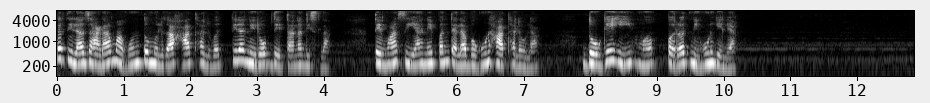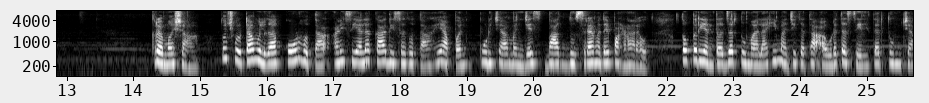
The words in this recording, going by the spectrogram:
तर तिला झाडामागून तो मुलगा हात हलवत तिला निरोप देताना दिसला. तेव्हा सियाने पण त्याला बघून हात हलवला. दोघेही मग परत निघून गेल्या. क्रमशः तो छोटा मुलगा कोण होता आणि सियाला का दिसत होता हे आपण पुढच्या म्हणजेच भाग दुसऱ्यामध्ये पाहणार आहोत. तोपर्यंत जर तुम्हाला ही माझी कथा आवडत असेल तर तुमच्या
